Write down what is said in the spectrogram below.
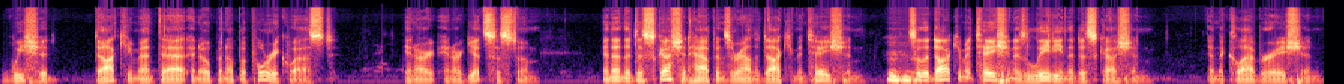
we should document that and open up a pull request in our in our Git system. And then the discussion happens around the documentation. Mm-hmm. So the documentation is leading the discussion and the collaboration.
